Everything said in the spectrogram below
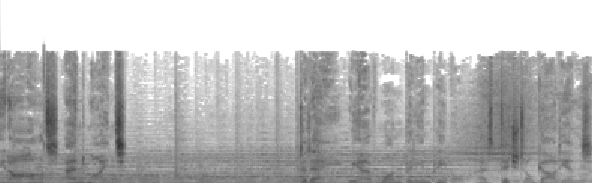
in our hearts and minds. Today, we have 1 billion people as digital guardians.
